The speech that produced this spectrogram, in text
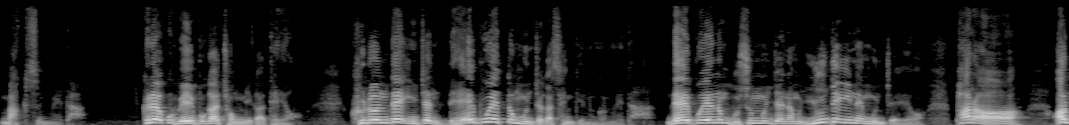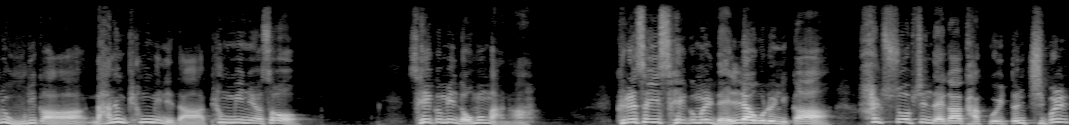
막습니다. 그래갖고 외부가 정리가 돼요. 그런데 이제 내부에 또 문제가 생기는 겁니다. 내부에는 무슨 문제냐면 유대인의 문제예요. 봐라. 아니 우리가 나는 평민이다. 평민이어서 세금이 너무 많아. 그래서 이 세금을 내려고 그러니까 할 수 없이 내가 갖고 있던 집을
